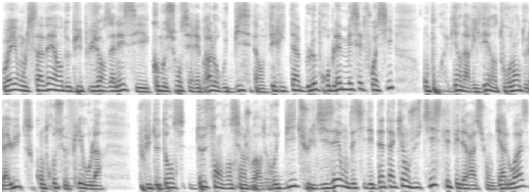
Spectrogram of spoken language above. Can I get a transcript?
Oui, on le savait hein, depuis plusieurs années, ces commotions cérébrales au rugby, c'est un véritable problème. Mais cette fois-ci, on pourrait bien arriver à un tournant de la lutte contre ce fléau-là. Plus de 200 anciens joueurs de rugby, tu le disais, ont décidé d'attaquer en justice les fédérations galloises,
